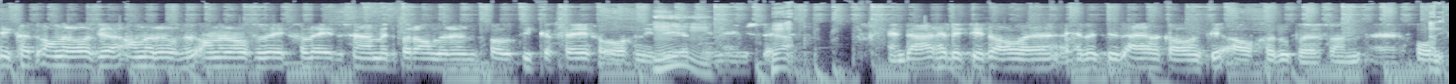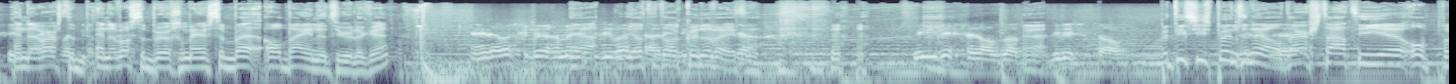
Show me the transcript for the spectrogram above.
ik had anderhalf, jaar- anderhalve, anderhalve week geleden samen met een paar anderen een politiek café georganiseerd Mm. in Eemstede. Ja. En daar heb ik dit, al, eh, heb ik dit eigenlijk al, een keer, al geroepen. Van, eh, En, daar was de, en daar was de burgemeester bij- al bij natuurlijk, hè? En daar was die burgemeester, Ja, die was die had het al kunnen weten. Ja. Die wist het al, dat, Ja. die wist het al. Petities.nl, Dus, eh, daar staat hij op,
